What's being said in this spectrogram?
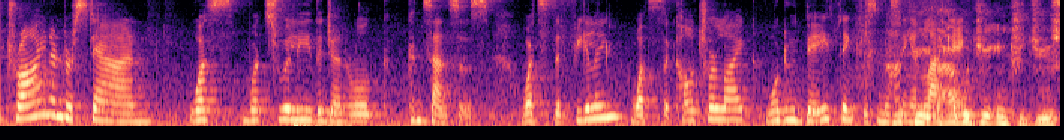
try and understand what's what's really the general c- consensus what's the feeling what's the culture like what do they think is missing do and lacking how would you introduce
